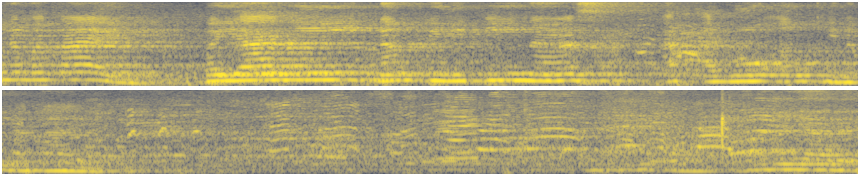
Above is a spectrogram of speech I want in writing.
Kinamatay? Bayani ng Pilipinas at ano ang kinamatay? Ano nangyari?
